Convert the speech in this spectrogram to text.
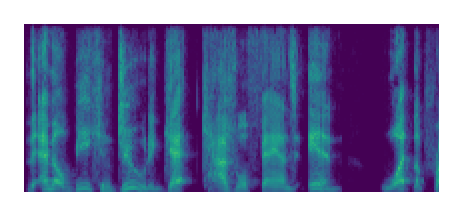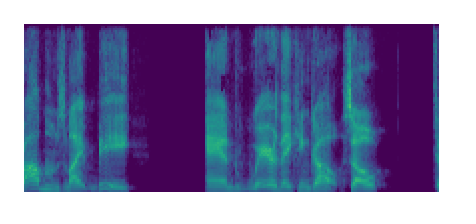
the MLB can do to get casual fans in, what the problems might be, and where they can go. So t-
